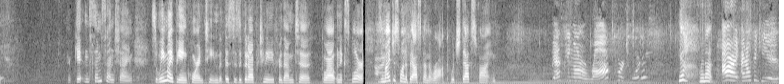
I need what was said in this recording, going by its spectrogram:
Okay. They're getting some sunshine. So we might be in quarantine, but this is a good opportunity for them to go out and explore. you might just want to bask on the rock, which that's fine. Basking on a rock for a tortoise? Yeah, why not? Alright, I don't think he is.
